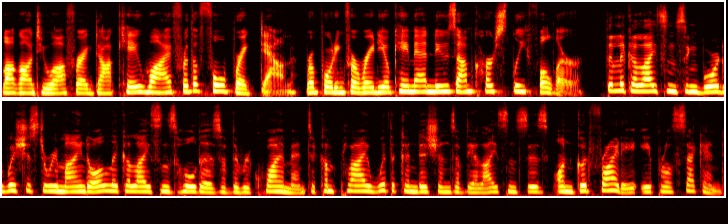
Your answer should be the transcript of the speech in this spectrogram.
Log on to ofreg.ky for the full breakdown. Reporting for Radio Cayman News, I'm Carsley Fuller. The Liquor Licensing Board wishes to remind all liquor license holders of the requirement to comply with the conditions of their licenses on Good Friday, April 2nd.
